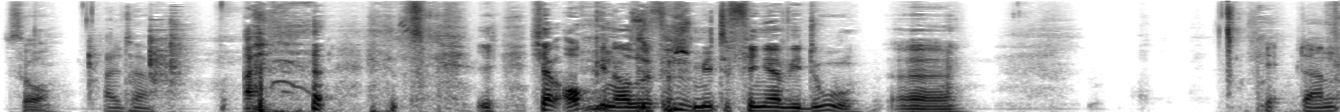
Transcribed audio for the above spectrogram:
So. Alter. Ich, ich habe auch genauso verschmierte Finger wie du. Äh, Okay, dann.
